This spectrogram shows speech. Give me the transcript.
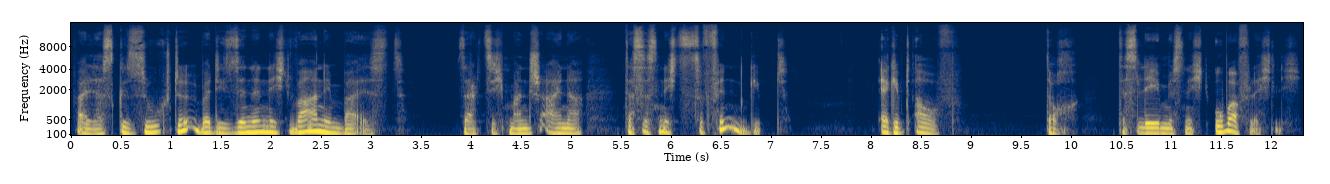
weil das Gesuchte über die Sinne nicht wahrnehmbar ist, sagt sich manch einer, dass es nichts zu finden gibt. Er gibt auf. Doch das Leben ist nicht oberflächlich.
